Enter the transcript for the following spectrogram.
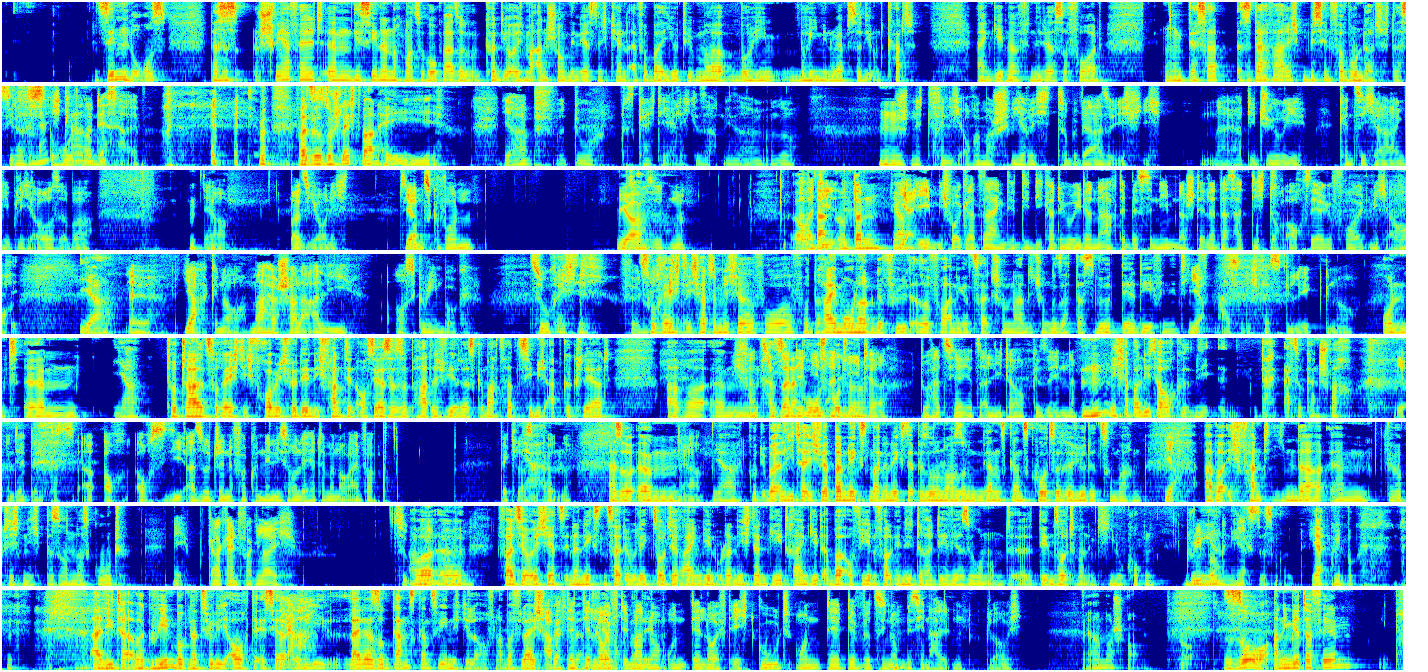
sinnlos, dass es schwerfällt, ähm, die Szene noch mal zu gucken. Also könnt ihr euch mal anschauen, wenn ihr es nicht kennt. Einfach bei YouTube mal Bohem Bohemian Rhapsody und Cut eingeben, dann findet ihr das sofort. Und deshalb, also da war ich ein bisschen verwundert, dass die das Vielleicht geholt gerade haben. deshalb. Weil sie so schlecht waren. Hey. Ja, pf, du, das kann ich dir ehrlich gesagt nicht sagen. Also, Hm. Schnitt finde ich auch immer schwierig zu bewerten. Also, ich, ich, naja, die Jury kennt sich ja angeblich aus, aber ja, weiß ich auch nicht. Sie haben es gewonnen. Ja. So es, ne? aber aber dann, die- und dann, ja. Ja, eben, ich wollte gerade sagen, die, die, die Kategorie danach, der beste Nebendarsteller, das hat dich doch auch sehr gefreut, mich auch. Ja, Äh, ja, genau. Mahershala Ali aus Green Book. Zu Recht. Richtig. Zu Recht. Ich hatte mich ja vor, vor drei Monaten gefühlt, also vor einiger Zeit schon, hatte ich schon gesagt, das wird der definitiv. Ja, hast du dich festgelegt, genau. Und ähm, ja, total zu Recht. Ich freue mich für den. Ich fand den auch sehr, sehr sympathisch, wie er das gemacht hat. Ziemlich abgeklärt. Aber ähm, Wie fandst hat du seine ihn denn Großmutter. Alita? Du hast ja jetzt Alita auch gesehen, ne? Mhm, ich habe Alita auch. ge- die- da- Also ganz schwach. Ja, das, auch, auch sie, also Jennifer Connellys Rolle hätte man auch einfach weglassen Ja. können. Ne? Also, ähm, Ja. ja. gut, über Alita, ich werde beim nächsten Mal in der nächsten Episode noch so eine ganz, ganz kurze Review dazu machen. Ja, Aber ich fand ihn da ähm, wirklich nicht besonders gut. nee, gar kein Vergleich zu Aber äh, falls ihr euch jetzt in der nächsten Zeit überlegt, sollt ihr reingehen oder nicht, dann geht rein, geht aber auf jeden Fall in die 3D-Version und äh, den sollte man im Kino gucken. Green Book? Ja. nächstes Mal. Ja, Green Book. Alita, aber Green Book natürlich auch. Der ist ja, Ja. irgendwie leider so ganz, ganz wenig gelaufen. Aber vielleicht Aber der, der läuft immer noch und der läuft echt gut und der, der wird sich noch Hm. ein bisschen halten, glaube ich. Ja, mal schauen. So, animierter Film.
